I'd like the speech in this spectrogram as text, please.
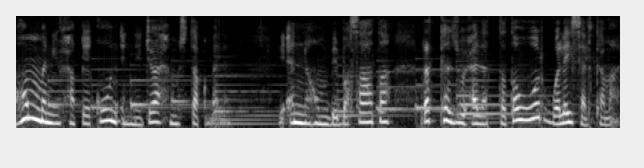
هم من يحققون النجاح مستقبلا لأنهم ببساطة ركزوا على التطور وليس الكمال.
